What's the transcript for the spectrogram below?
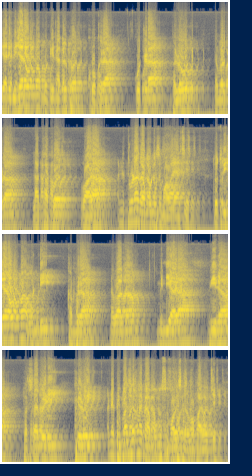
જ્યારે બીજા રાઉન્ડમાં મોટી નાગલપર ખોખરા કોટડા ભલોદ ધમડકા લાખાપર વાળા અને ત્રણા ગામોને સમાવાયા છે. તો ત્રીજા રાઉન્ડમાં વંડી ખંભરા નવાગામ મિંદિયાળા વીરા વરસાબેડી ખેડોઈ અને ભીમાસરના ગામોનો સમાવેશ કરવામાં આવ્યો છે.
